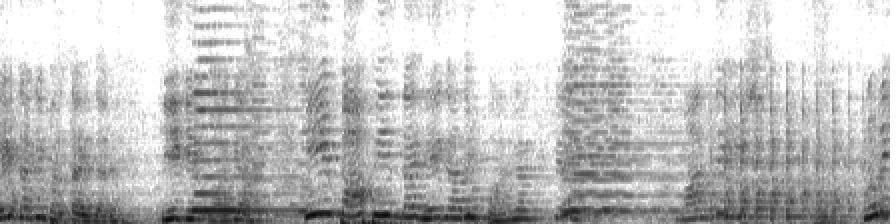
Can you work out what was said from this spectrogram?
ಲೇಟ್ ಆಗಿ ಬರ್ತಾ ಇದ್ದಾರೆ. ಹೀಗಿರುವಾಗ ಈ ಪಾಪಿಯಿಂದ ಹೇಗಾದ್ರೂ ಮಾಂತೇಶ್ ನೋಡಿ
